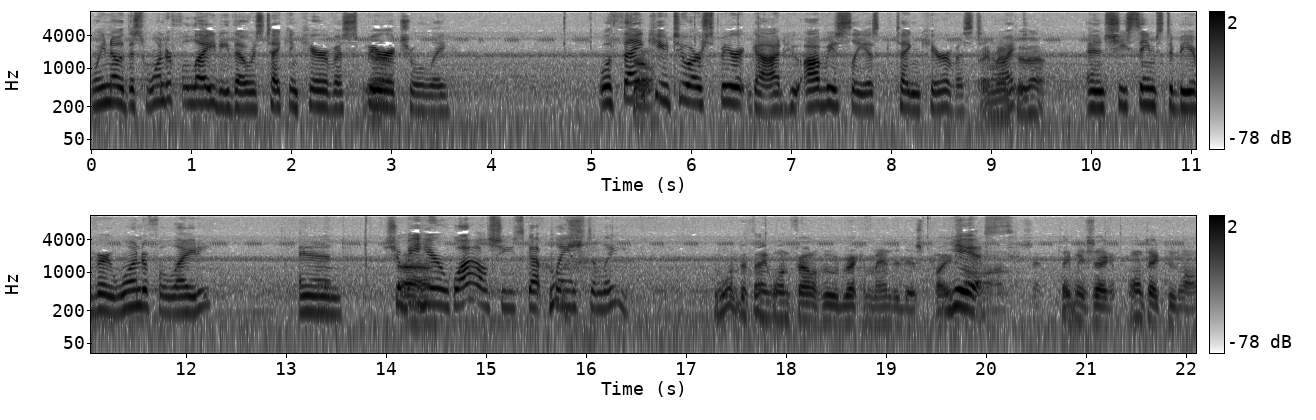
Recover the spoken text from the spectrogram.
We know this wonderful lady, though, is taking care of us spiritually. Well, thank So- you to our spirit guide, who obviously is taking care of us tonight. to. And she seems to be a very wonderful lady. And she'll be Uh, here a while. She's got plans to leave. We wanted to thank one fellow who recommended this place. Yes. Take me a second. Won't take too long.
